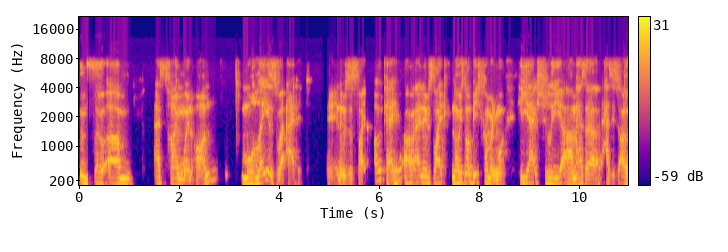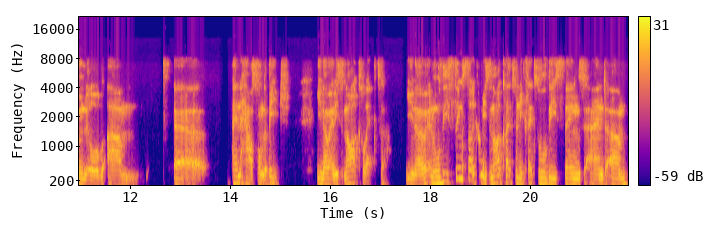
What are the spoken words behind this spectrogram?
And so, um, as time went on, more layers were added. And it was just like, okay, uh, and it was like, no, he's not a beachcomber anymore. He actually um, has a has his own little um, uh, penthouse on the beach, you know, and he's an art collector, you know, and all these things started coming. He's an art collector and he collects all these things. And um,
